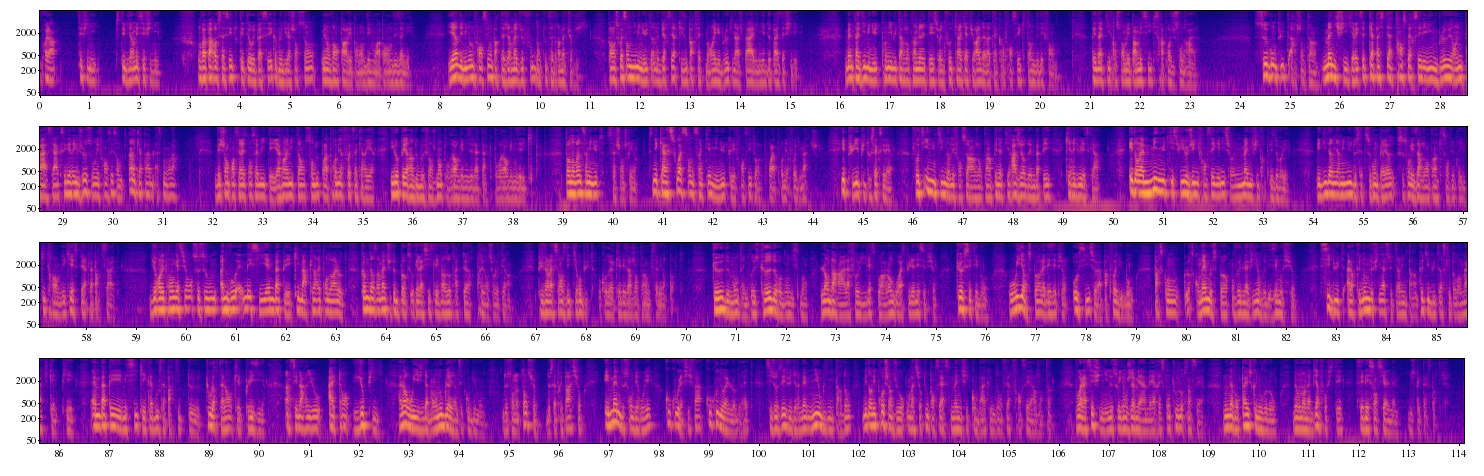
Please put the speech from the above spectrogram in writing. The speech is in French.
Voilà, c'est fini. C'était bien, mais c'est fini. On va pas ressasser toutes les théories passées, comme le dit la chanson, mais on va en parler pendant des mois, pendant des années. Hier, des millions de Français ont partagé un match de foot dans toute sa dramaturgie. Pendant 70 minutes, un adversaire qui joue parfaitement et les Bleus qui n'arrivent pas à aligner deux passes d'affilée. Même pas 10 minutes, premier but argentin mérité sur une faute caricaturale d'un attaquant français qui tente de défendre. Penalty transformé par Messi qui se rapproche de son Graal. Second but argentin, magnifique, avec cette capacité à transpercer les lignes bleues et en une passe et à accélérer le jeu, ce dont les Français semblent incapables à ce moment-là. Deschamps prend ses responsabilités et avant la mi-temps, sans doute pour la première fois de sa carrière, il opère un double changement pour réorganiser l'attaque, pour réorganiser l'équipe. Pendant 25 minutes, ça change rien. Ce n'est qu'à la 65e minute que les Français tirent pour la première fois du match. Et puis, et puis tout s'accélère. Faute inutile d'un défenseur argentin, pénalty rageur de Mbappé qui réduit l'escar. Et dans la minute qui suit, le génie français égalise sur une magnifique reprise de volée. Les dix dernières minutes de cette seconde période, ce sont les Argentins qui sont fébriles, qui tremblent et qui espèrent que la partie s'arrête. Durant les prolongations, ce sont à nouveau Messi et Mbappé qui marquent l'un répondant à l'autre, comme dans un match de boxe auquel assistent les 20 autres acteurs présents sur le terrain. Puis vient la séance des tirs au but, au cours de laquelle les Argentins, vous savez, l'emportent. Que de montagnes russes, que de rebondissements, l'embarras, la folie, l'espoir, l'angoisse, puis la déception. Que c'était bon. Oui, en sport, la déception aussi, cela a parfois du bon. Parce qu'on, lorsqu'on aime le sport, on veut de la vie, on veut des émotions. Six buts, alors que nombre de finales se termine par un petit but inscrit pendant le match, quel pied. Mbappé et Messi qui éclaboussent la partie de tout leur talent, quel plaisir. Un scénario haletant, youpi. Alors oui, évidemment, on n'oublie rien de cette Coupe du Monde, de son obtention, de sa préparation, et même de son déroulé. Coucou la FIFA, coucou Noël Logrette. Si j'osais, je dirais même ni oubli ni pardon, mais dans les prochains jours, on va surtout penser à ce magnifique combat que nous ont fait Français et Argentins. Voilà, c'est fini, ne soyons jamais amers, restons toujours sincères. Nous n'avons pas eu ce que nous voulons, mais on en a bien profité, c'est même du spectacle sportif.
